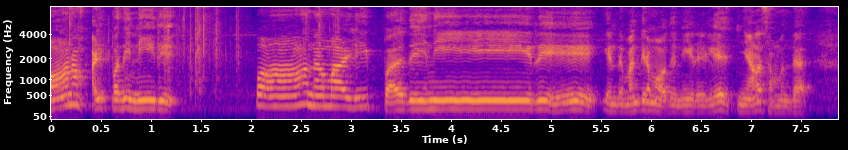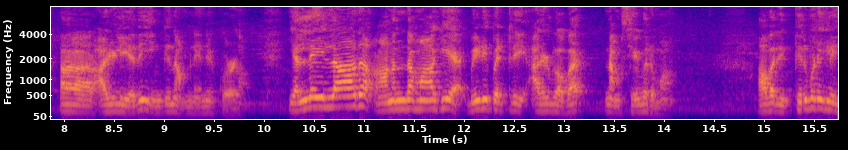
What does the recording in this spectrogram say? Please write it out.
வானம் அளிப்பது நீரு வானம் அளிப்பது நீரு என்ற மந்திரமாவது நீரிலே ஞான சம்பந்த அழியது இங்கு நாம் நினைவு கொள்ளலாம் எல்லையில்லாத ஆனந்தமாகிய வீடு பற்றி அருள்பவர் நம் சிவபெருமான். அவரின் திருவடிகளை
